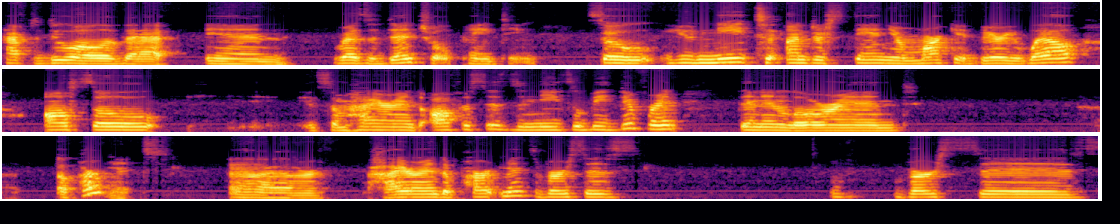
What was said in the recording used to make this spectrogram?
have to do all of that in residential painting. So you need to understand your market very well. Also, in some higher end offices, the needs will be different than in lower end apartments. Uh, higher end apartments versus versus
